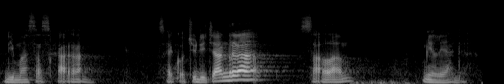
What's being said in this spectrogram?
di masa sekarang. Saya Coach Yudi Chandra, salam miliarder.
